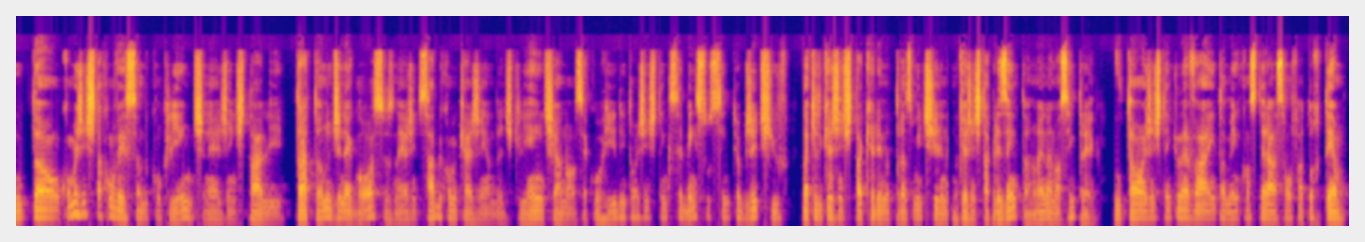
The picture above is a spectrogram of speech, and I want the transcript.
Então, como a gente está conversando com o cliente, né, a gente está ali tratando de negócios, né, a gente sabe como que a agenda de cliente, a nossa é corrida, então a gente tem que ser bem sucinto e objetivo naquilo que a gente está querendo transmitir, no que a gente está apresentando, né, na nossa entrega. Então, a gente tem que levar em, também em consideração o fator tempo.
